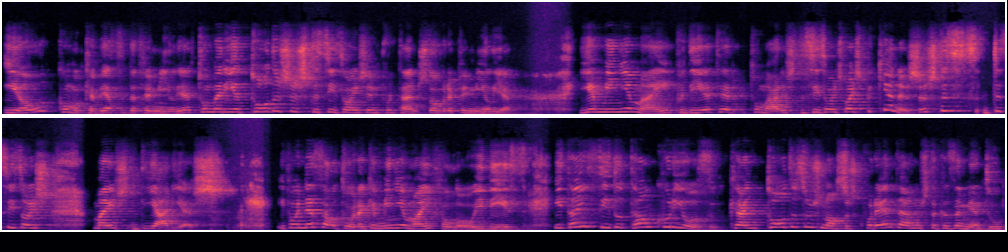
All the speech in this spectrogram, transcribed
Ele, como cabeça da família, tomaria todas as decisões importantes sobre a família. E a minha mãe podia ter, tomar as decisões mais pequenas, as decisões mais diárias. E foi nessa altura que a minha mãe falou e disse: E tem sido tão curioso que em todos os nossos 40 anos de casamento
